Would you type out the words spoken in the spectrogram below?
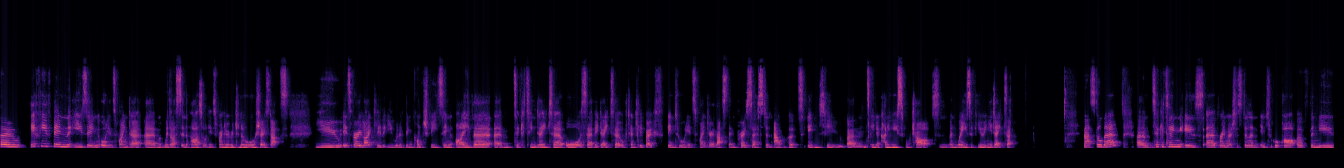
So if you've been using Audience Finder um, with us in the past, Audience Finder Original or ShowStats, you it's very likely that you will have been contributing either um, ticketing data or survey data or potentially both into audience finder and that's then processed and output into um, you know kind of useful charts and, and ways of viewing your data that's still there. Um, ticketing is uh, very much still an integral part of the new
